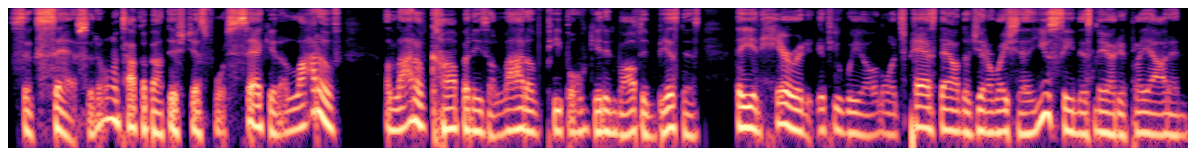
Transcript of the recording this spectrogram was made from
success, and I want to talk about this just for a second, a lot of a lot of companies, a lot of people who get involved in business, they inherit it, if you will, or it's passed down to generation. And you've seen this narrative play out, and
